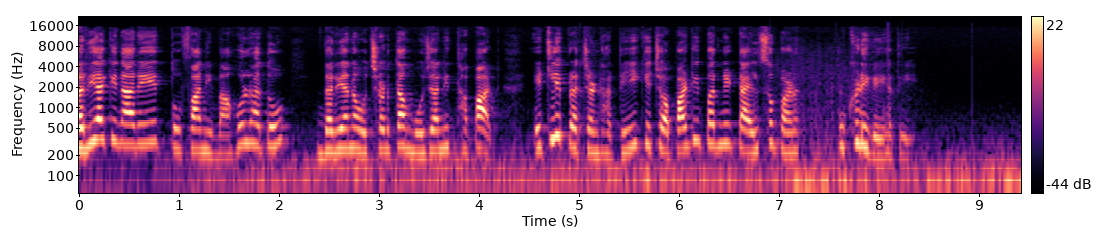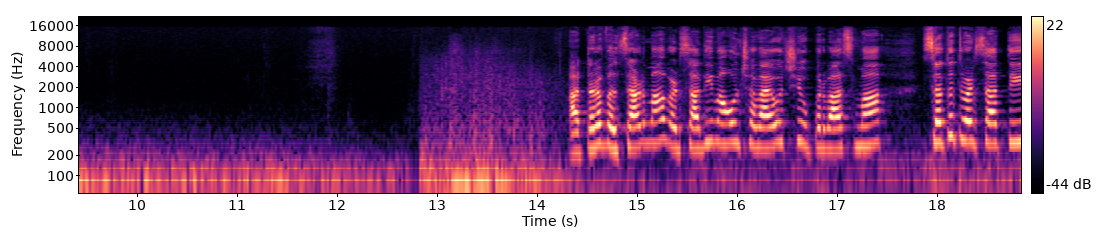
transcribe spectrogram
દરિયા કિનારે તોફાની માહોલ હતો. દરિયાના ઉછળતા મોજાની થપાટ એટલી પ્રચંડ હતી કે ચોપાટી પરની ટાઇલ્સો પણ ઉખડી ગઈ હતી. આ તરફ વલસાડમાં વરસાદી માહોલ છવાયો છે. ઉપરવાસમાં સતત વરસાદથી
